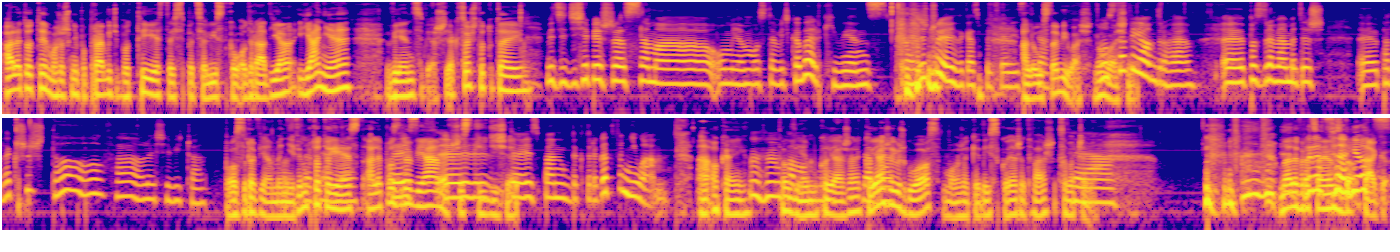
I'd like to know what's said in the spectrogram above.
Ale to ty możesz mnie poprawić, bo ty jesteś specjalistką od radia, ja nie, więc wiesz, jak coś to tutaj... Wiecie, dzisiaj pierwszy raz sama umiem ustawić kabelki, więc trochę się czuję taka specjalistka. Ale ustawiłaś, no właśnie. Ustawiłam trochę. E, pozdrawiamy też pana Krzysztofa Olesiewicza. Pozdrawiamy. Nie wiem, kto to jest, ale To jest, pozdrawiamy e, wszystkich To dzisiaj. jest pan, do którego dzwoniłam. A, okej, Mhm, to wiem, mi. kojarzę. Dobra. Kojarzę już głos, może kiedyś skojarzę twarz, zobaczymy. Ja. No ale wracając, do... Wracając. Tak,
